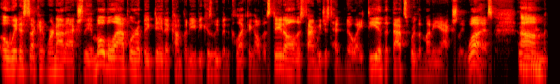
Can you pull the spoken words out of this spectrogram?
oh wait a second, we're not actually a mobile app, we're a big data company because we've been collecting all this data all this time. We just had no idea that that's where the money actually was. Mm-hmm. Um,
